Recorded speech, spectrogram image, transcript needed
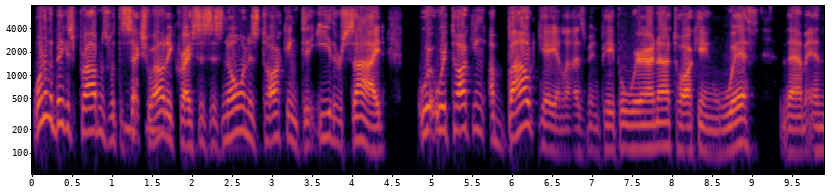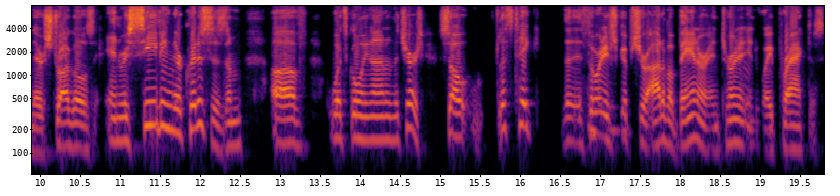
one of the biggest problems with the mm-hmm. sexuality crisis is no one is talking to either side we're, we're talking about gay and lesbian people we are not talking with them and their struggles and receiving their criticism of what's going on in the church. So let's take the authority of mm-hmm. scripture out of a banner and turn it mm-hmm. into a practice.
